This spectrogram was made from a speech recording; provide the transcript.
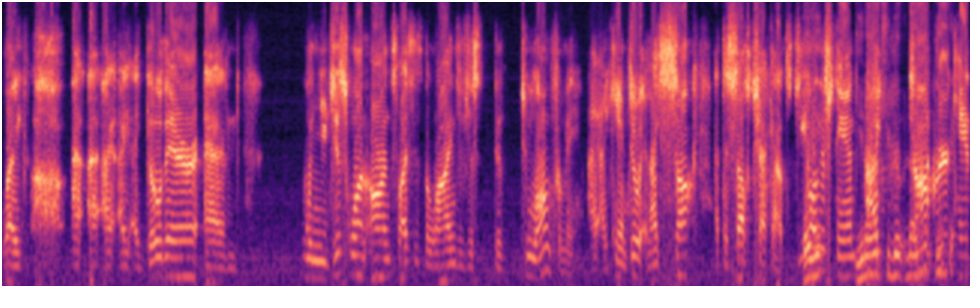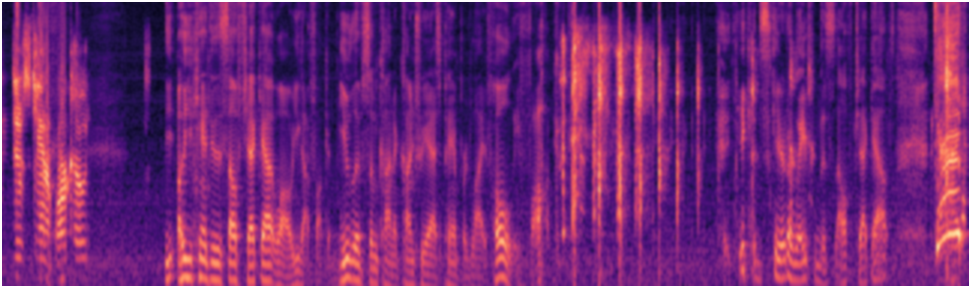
Like, uh, I, I, I, I go there and when you just want orange slices, the lines are just too long for me. I, I can't do it, and I suck at the self checkouts. Do you, well, you understand? You know I, what you do? No, John you, Grier can, not do scan a barcode. Oh, you can't do the self checkout? Wow, you got fucking. You live some kind of country ass pampered life. Holy fuck. you get scared away from the self checkouts. Dad,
